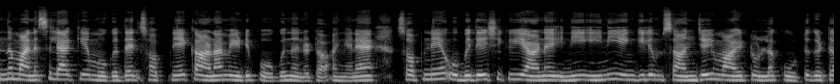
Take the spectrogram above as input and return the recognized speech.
എന്ന് മനസ്സിലാക്കിയ മുകുന്ദൻ സ്വപ്നയെ കാണാൻ വേണ്ടി പോകുന്നുണ്ട് കേട്ടോ. അങ്ങനെ സ്വപ്നയെ ഉപദേശിക്കുകയാണ്. ഇനി ഇനിയെങ്കിലും സഞ്ജയുമായിട്ടുള്ള കൂട്ടുകെട്ട്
